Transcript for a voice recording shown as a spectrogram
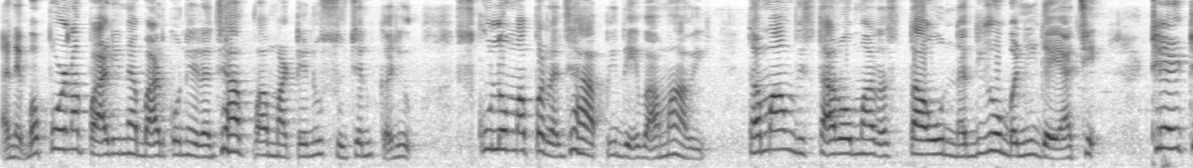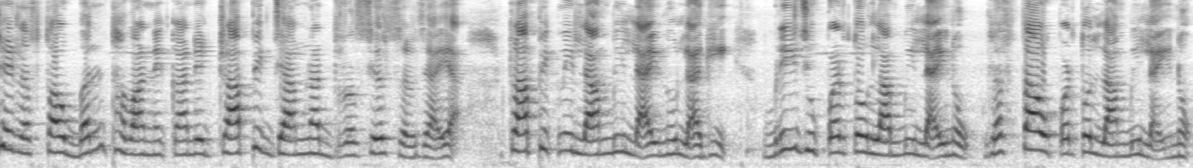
અને બપોરના પાળીના બાળકોને રજા આપવા માટેનું સૂચન કર્યું. સ્કૂલોમાં પણ રજા આપી દેવામાં આવી. તમામ વિસ્તારોમાં રસ્તાઓ, નદીઓ બની ગયા છે. ઠેર ઠેર રસ્તાઓ બંધ થવાને કારણે ટ્રાફિક જામના દ્રશ્યો સર્જાયા. ટ્રાફિકની લાંબી લાઈનો લાગી. બ્રિજ ઉપર તો લાંબી લાઈનો, રસ્તા ઉપર તો લાંબી લાઈનો.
